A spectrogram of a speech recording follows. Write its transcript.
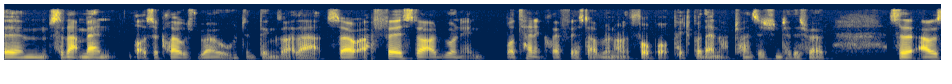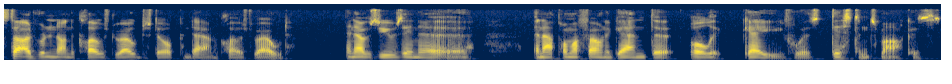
Um, so that meant lots of closed roads and things like that. So I first started running. Well, technically, I first started running on a football pitch, but then I transitioned to this road. So I was started running on the closed road, just up and down a closed road, and I was using a an app on my phone again that all it gave was distance markers.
